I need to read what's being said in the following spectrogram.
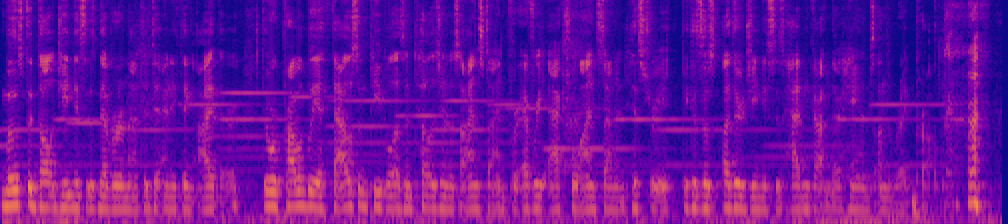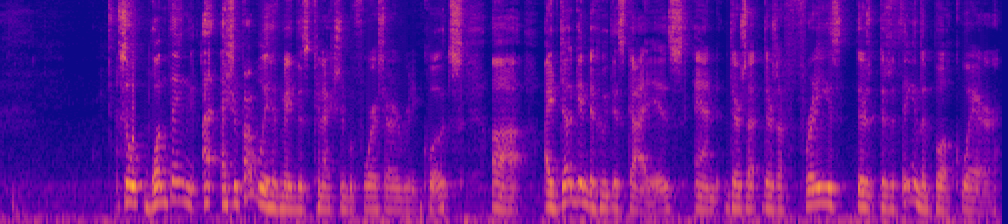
most adult geniuses never amounted to anything either. There were probably a thousand people as intelligent as Einstein for every actual Einstein in history because those other geniuses hadn't gotten their hands on the right problem. So one thing I, I should probably have made this connection before I started reading quotes. Uh, I dug into who this guy is, and there's a there's a phrase there's there's a thing in the book where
